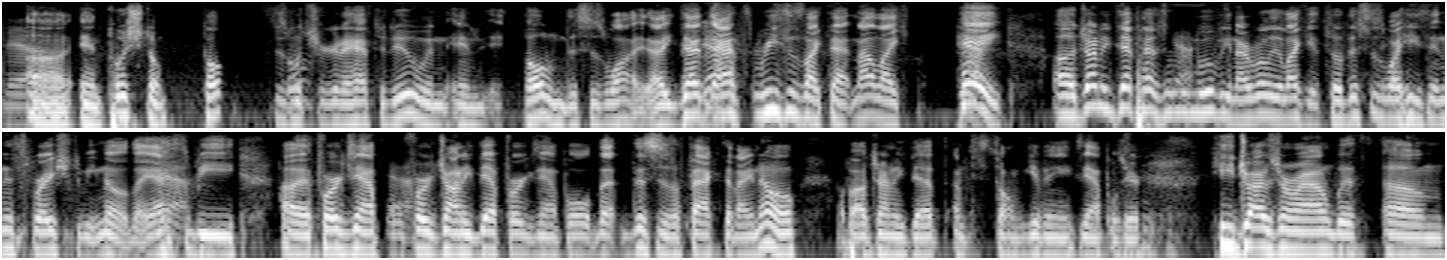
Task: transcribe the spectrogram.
yeah. uh, and pushed him. Told him, this is Cool. what you're gonna have to do, and and told him this is why. Like that. Yeah. That's reasons like that. Not like, hey, uh, Johnny Depp has a Yeah. new movie and I really like it, so this is why he's an inspiration to me. No, they it has to be. Uh, for example, Yeah. for Johnny Depp, for example, that this is a fact that I know about Johnny Depp. I'm just I'm giving examples here. he drives around with um,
